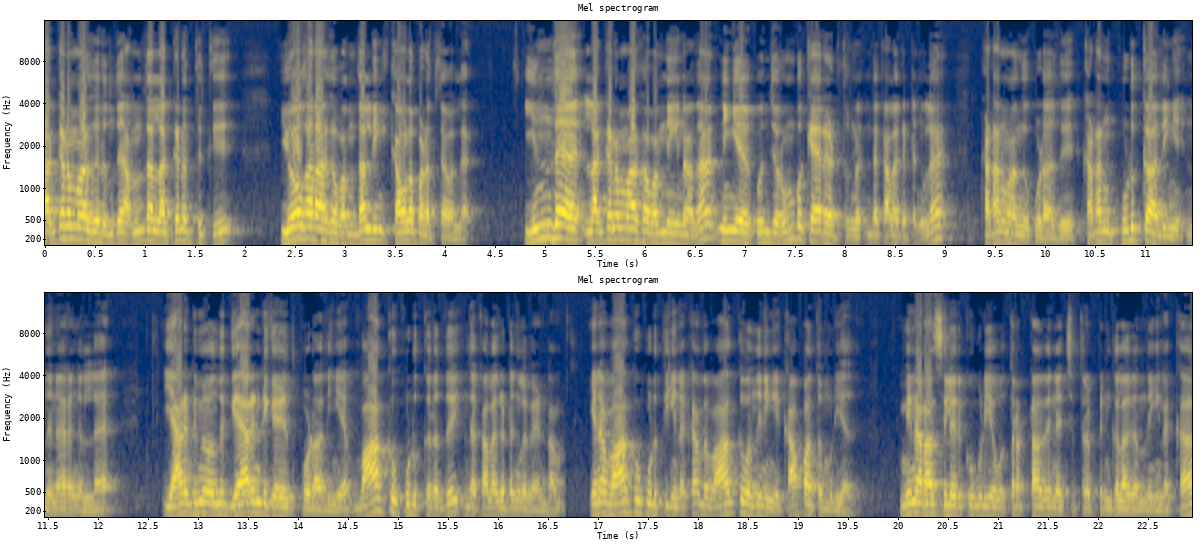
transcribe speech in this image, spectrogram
லக்னமாக இருந்து அந்த லக்னத்துக்கு யோகராக வந்தால் நீங்கள் கவலைப்பட தேவையில்ல. இந்த லக்னமாக வந்தீங்கன்னா தான் நீங்கள் கொஞ்சம் ரொம்ப கேர் எடுத்துக்கணும். இந்த காலகட்டங்களில் கடன் வாங்கக்கூடாது. கடன் கொடுக்காதீங்க இந்த நேரங்களில். யார்கிட்டையுமே வந்து கேரண்டி கையெழுத்து போடாதீங்க. வாக்கு கொடுக்கறது இந்த காலகட்டங்களில் வேண்டாம். ஏன்னா வாக்கு கொடுத்தீங்கன்னாக்கா அந்த வாக்கு வந்து நீங்கள் காப்பாற்ற முடியாது. மீனராசியில் இருக்கக்கூடிய உத்திரட்டாதி நட்சத்திர பெண்களாக இருந்தீங்கன்னாக்கா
